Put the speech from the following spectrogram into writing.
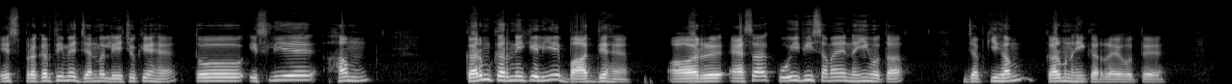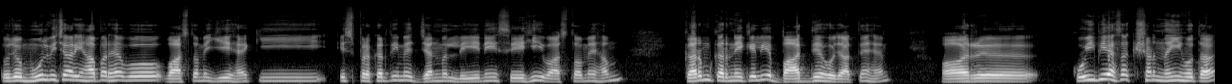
इस प्रकृति में जन्म ले चुके हैं तो इसलिए हम कर्म करने के लिए बाध्य हैं और ऐसा कोई भी समय नहीं होता जबकि हम कर्म नहीं कर रहे होते। तो जो मूल विचार यहाँ पर है वो वास्तव में ये है कि इस प्रकृति में जन्म लेने से ही वास्तव में हम कर्म करने के लिए बाध्य हो जाते हैं और कोई भी ऐसा क्षण नहीं होता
